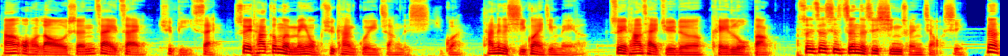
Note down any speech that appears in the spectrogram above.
他哦老神在在去比赛，所以他根本没有去看规章的习惯，他那个习惯已经没了，所以他才觉得可以裸棒。所以这是真的是心存侥幸。那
